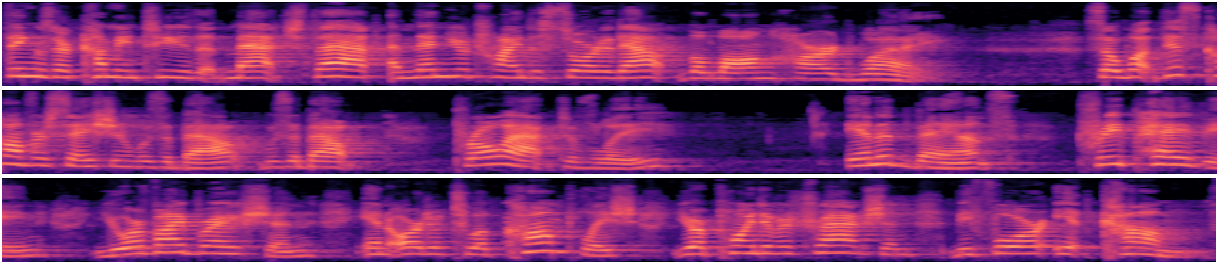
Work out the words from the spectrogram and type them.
things are coming to you that match that and then you're trying to sort it out the long hard way. So what this conversation was about was about proactively in advance pre-paving your vibration in order to accomplish your point of attraction before it comes.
